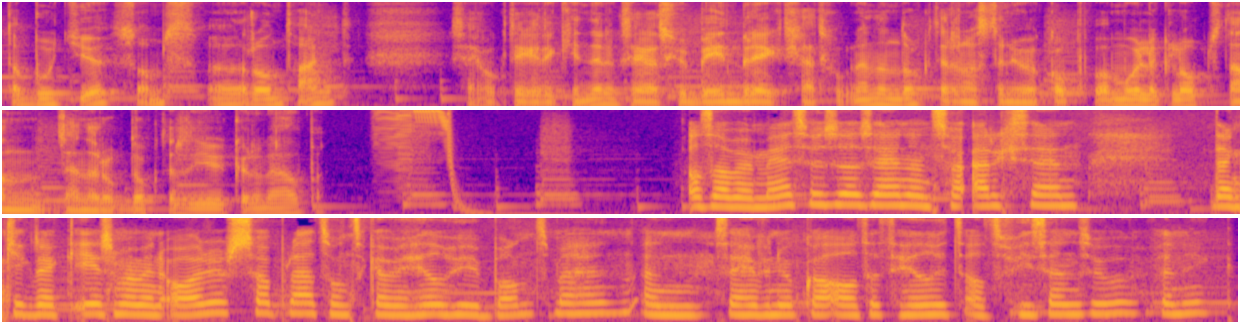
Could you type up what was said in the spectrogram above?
taboetje soms uh, rondhangt. Ik zeg ook tegen de kinderen, ik zeg als je been breekt, gaat ook naar een dokter. En als de nieuwe kop wat moeilijk loopt, dan zijn er ook dokters die je kunnen helpen. Als dat bij mij zo zou zijn en het zou erg zijn, denk ik dat ik eerst met mijn ouders zou praten, want ik heb een heel goede band met hen. En zij geven ook al altijd heel goed advies en zo, vind ik.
